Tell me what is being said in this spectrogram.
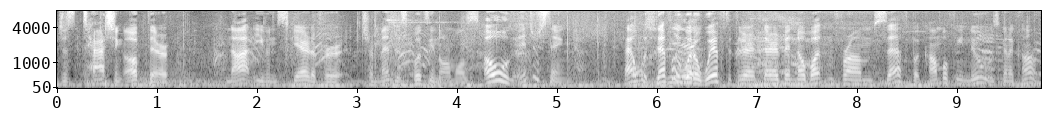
And just tashing up there. Not even scared of her tremendous footsie normals. Oh, interesting. That would definitely would have whiffed if there, if there had been no button from Seth, but Combo Fiend knew it was going to come.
